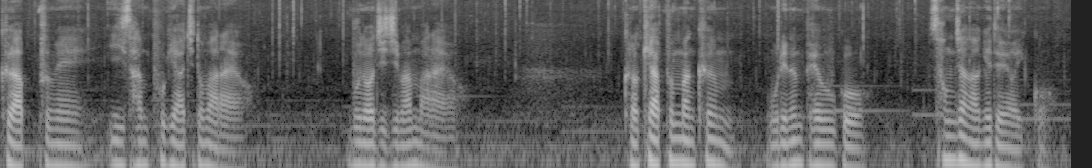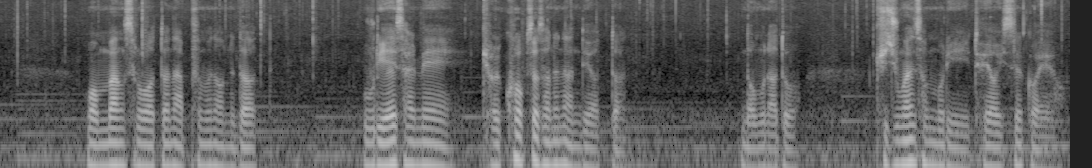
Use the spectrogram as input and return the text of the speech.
그 아픔에 이산 포기하지도 말아요. 무너지지만 말아요. 그렇게 아픈 만큼 우리는 배우고 성장하게 되어 있고 원망스러웠던 아픔은 어느덧 우리의 삶에 결코 없어서는 안 되었던 너무나도 귀중한 선물이 되어 있을 거예요.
